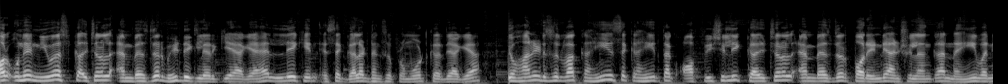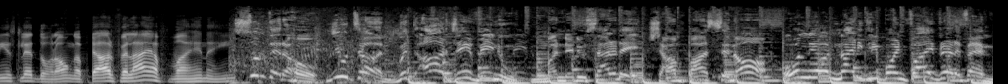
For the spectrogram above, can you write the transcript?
और उन्हें न्यूएस्ट कल्चरल एम्बेसडर भी डिक्लेयर किया गया है, लेकिन इसे गलत ढंग से प्रमोट कर दिया गया। योहानी डिसिल्वा कहीं से कहीं तक officially cultural ambassador for India and Sri Lanka नहीं बनी, इसलिए दोहराऊँगा प्यार फैलाएँ अफवाहें नहीं सुनते रहो U turn with R J Venu Monday to Saturday शाम पाँच से नौ ओनली ऑन 93.5 रेड एफएम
